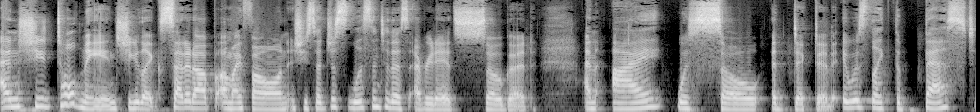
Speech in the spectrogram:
And she told me and she like set it up on my phone and she said, just listen to this every day. It's so good. And I was so addicted. It was like the best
